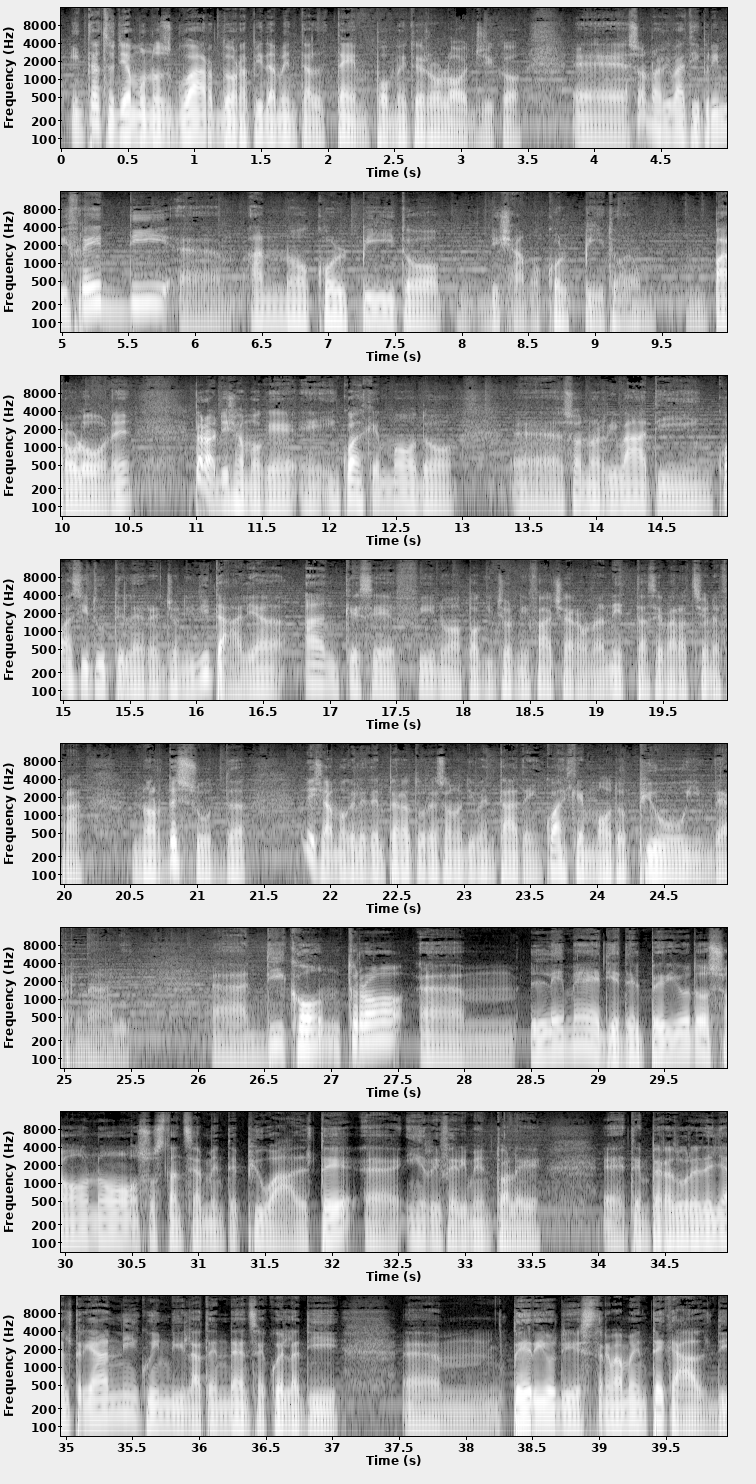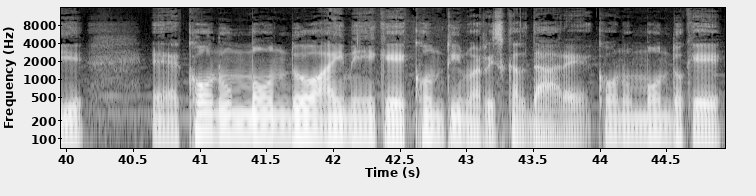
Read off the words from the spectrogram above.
Intanto diamo uno sguardo rapidamente al tempo meteorologico. Eh, sono arrivati i primi freddi, eh, hanno colpito, diciamo colpito è un, un parolone, però diciamo che eh, in qualche modo eh, sono arrivati in quasi tutte le regioni d'Italia, anche se fino a pochi giorni fa c'era una netta separazione fra nord e sud, diciamo che le temperature sono diventate in qualche modo più invernali. Uh, di contro, um, le medie del periodo sono sostanzialmente più alte uh, in riferimento alle uh, temperature degli altri anni, quindi la tendenza è quella di um, periodi estremamente caldi con un mondo, ahimè, che continua a riscaldare, con un mondo che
